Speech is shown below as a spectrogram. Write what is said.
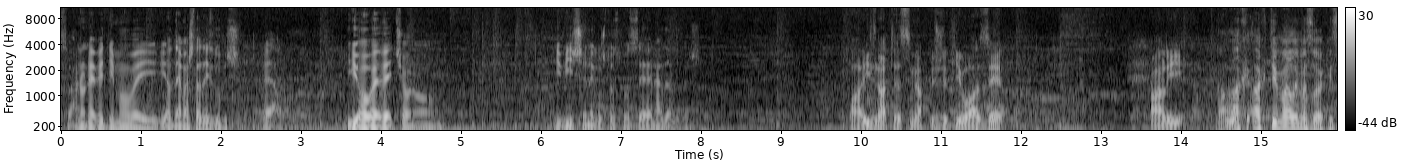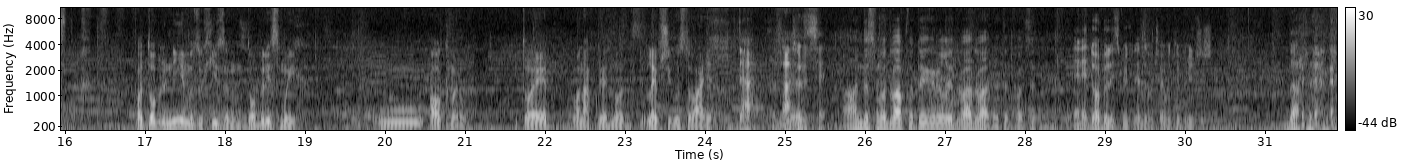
stvarno ne vidim, ovaj, jel nema šta da izgubiš, realno. I ovo je već ono, i više nego što smo se nadali, znaš. Pa i znate da sam ja priželjkivao AZ, ali A, ah, ah ti mali mazohista. pa dobro nije mazohizam, dobili smo ih u Alkmaru. I to je onako jedno od lepših gostovanja. Da, slažem se. A onda smo dva puta igrali 2-2, da te podsjetim. Ne, ne, dobili smo ih, ne znam o čemu ti pričaš. Da, da.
